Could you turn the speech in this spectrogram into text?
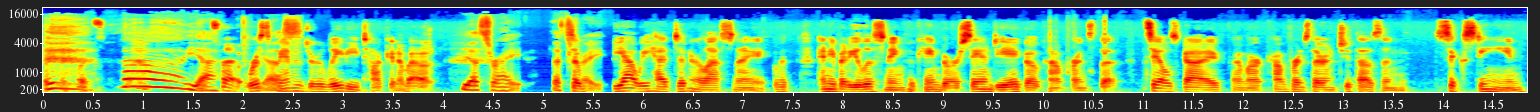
What's Ah, yeah. that risk Yes. manager lady talking about? That's right. That's So, right. yeah, we had dinner last night with anybody listening who came to our San Diego conference. The sales guy from our conference there in 2016,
